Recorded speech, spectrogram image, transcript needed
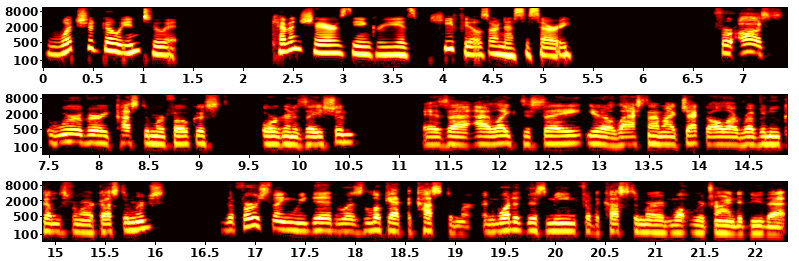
What should go into it? Kevin shares the ingredients he feels are necessary. For us, we're a very customer focused organization. As I, I, like to say, you know, last time I checked, all our revenue comes from our customers. The first thing we did was look at the customer and what did this mean for the customer and what we're trying to do that.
